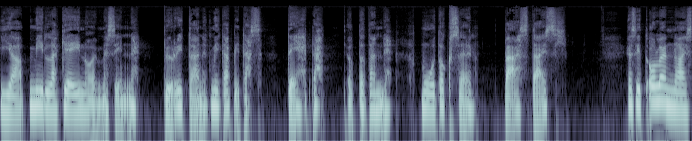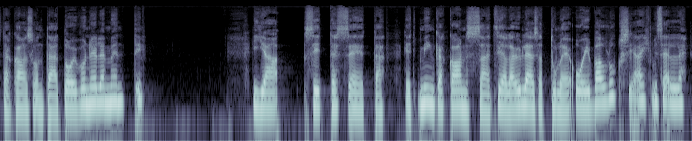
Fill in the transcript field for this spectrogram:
ja millä keinoin me sinne pyritään, että mitä pitäisi tehdä, jotta tänne muutokseen päästäisiin. Ja sitten olennaista kanssa on tämä toivon elementti. Ja sitten se, että, että minkä kanssa, että siellä yleensä tulee oivalluksia ihmiselle –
